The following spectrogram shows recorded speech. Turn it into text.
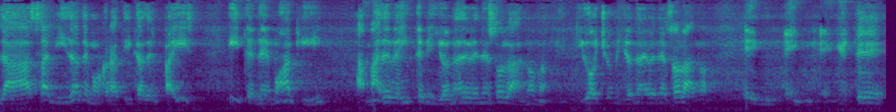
la salida democrática del país. Y tenemos aquí a más de 20 millones de venezolanos, más 28 millones de venezolanos, en, este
